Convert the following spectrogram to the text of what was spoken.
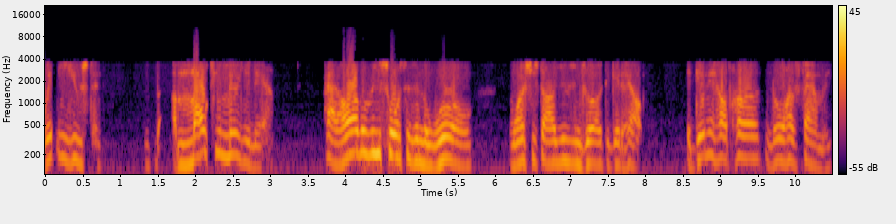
Whitney Houston, a multimillionaire, had all the resources in the world once she started using drugs to get help. It didn't help her nor her family.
